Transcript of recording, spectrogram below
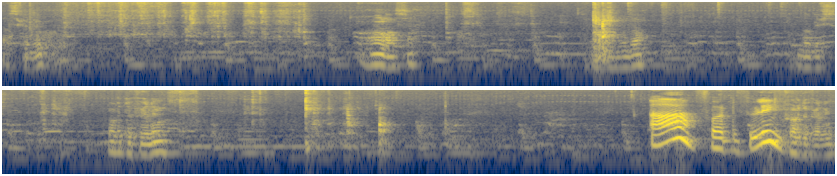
Dat is genoeg. Aanlassen. Zo doen we dat. Dat is voor de vulling. Ah, voor de vulling. Voor de vulling.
